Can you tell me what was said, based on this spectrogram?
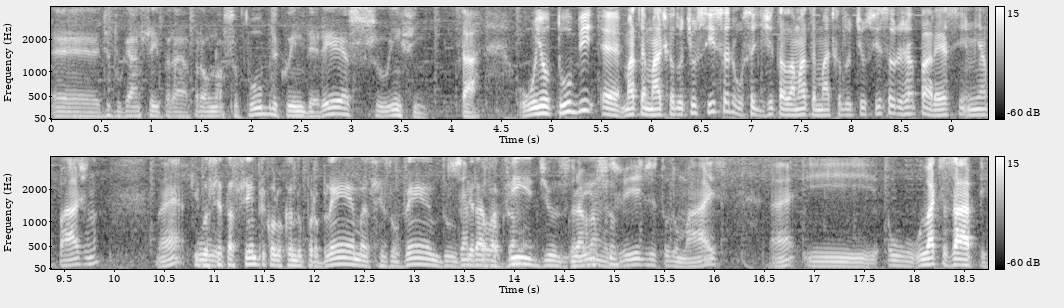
é, divulgasse aí para o nosso público, endereço, enfim. Tá. O YouTube é Matemática do Tio Cícero. Você digita lá Matemática do Tio Cícero, já aparece em minha página. Né? E você está sempre colocando problemas, resolvendo, grava vídeos, é gravamos isso? vídeos e tudo mais. Né? E o, o, WhatsApp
